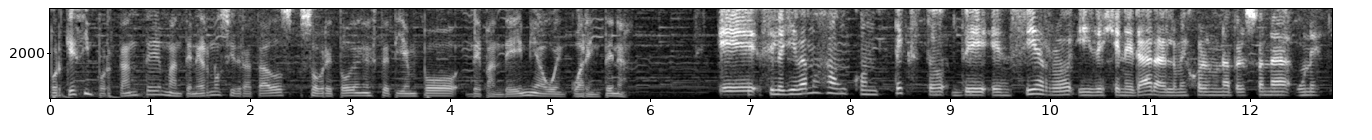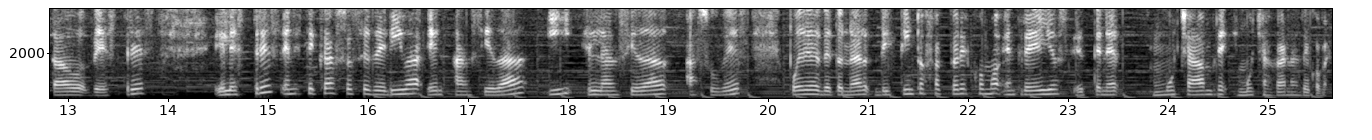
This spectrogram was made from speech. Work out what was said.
¿Por qué es importante mantenernos hidratados, sobre todo en este tiempo de pandemia o en cuarentena? Eh, si lo llevamos a un contexto de encierro y de generar a lo mejor en una persona un estado de estrés, el estrés en este caso se deriva en ansiedad y la ansiedad a su vez puede detonar distintos factores como entre ellos eh, tener mucha hambre y muchas ganas de comer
